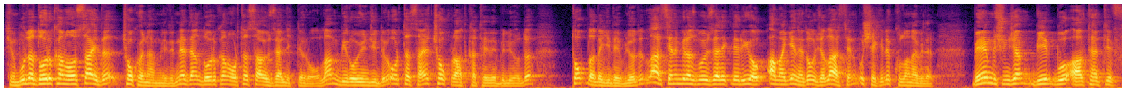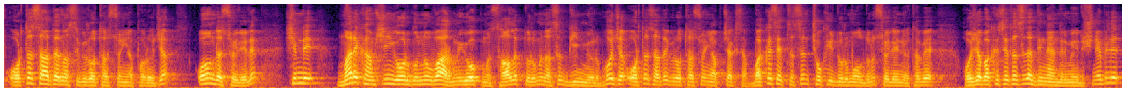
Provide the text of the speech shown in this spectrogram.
Şimdi burada Dorukan olsaydı çok önemliydi. Neden? Dorukan orta saha özellikleri olan bir oyuncuydu ve orta sahaya çok rahat kat edebiliyordu. Topla da gidebiliyordu. Larsen'in biraz bu özellikleri yok ama gene de hoca Larsen'i bu şekilde kullanabilir. Benim düşüncem bir bu alternatif orta sahada nasıl bir rotasyon yapar hoca? Onu da söyleyelim. Şimdi Marek Hamşik'in yorgunluğu var mı yok mu? Sağlık durumu nasıl bilmiyorum. Hoca orta sahada bir rotasyon yapacaksa Bakasetas'ın çok iyi durumu olduğunu söyleniyor. Tabi hoca Bakasetas'ı da dinlendirmeyi düşünebilir.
